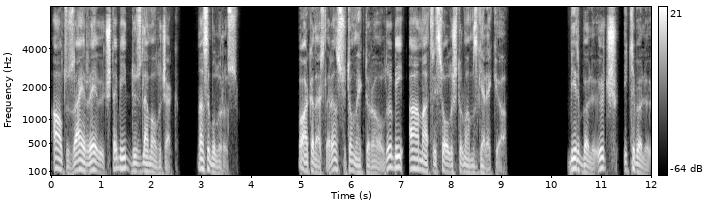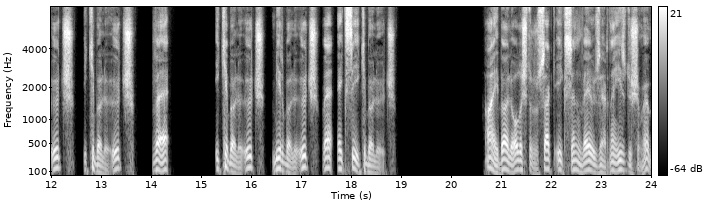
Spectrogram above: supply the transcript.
Alt uzay R3'te bir düzlem olacak. Nasıl buluruz? Bu arkadaşların sütun vektörü olduğu bir A matrisi oluşturmamız gerekiyor. 1 bölü 3, 2 bölü 3, 2 bölü 3 ve 2 bölü 3, 1 bölü 3 ve eksi 2 bölü 3. a'yı böyle oluşturursak, x'in v üzerine iz düşümü,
